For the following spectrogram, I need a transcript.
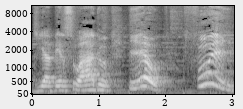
dia abençoado, e eu fui!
